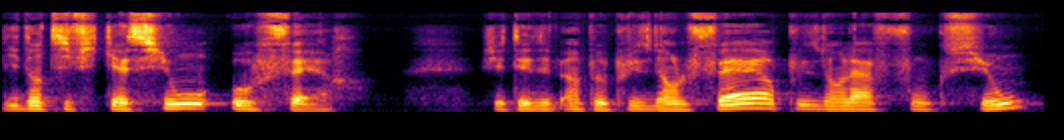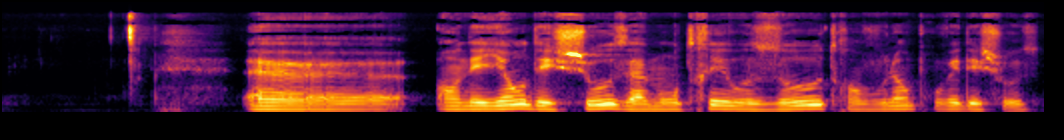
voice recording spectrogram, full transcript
l'identification au faire. J'étais un peu plus dans le faire, plus dans la fonction, en ayant des choses à montrer aux autres, en voulant prouver des choses.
